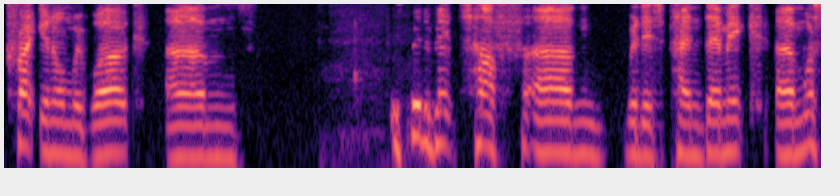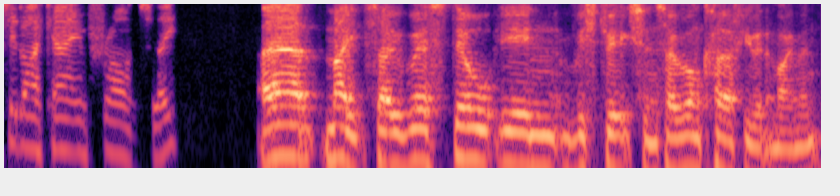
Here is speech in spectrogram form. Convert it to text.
cracking on with work. Um, it's been a bit tough um with this pandemic. Um, what's it like out in France, Lee? Um, mate, so we're still in restriction, so we're on curfew at the moment,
